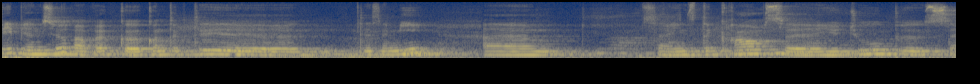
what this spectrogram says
Oui, bien sûr, avec euh, contacter euh, des amis. Euh, c'est Instagram, c'est YouTube, c'est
